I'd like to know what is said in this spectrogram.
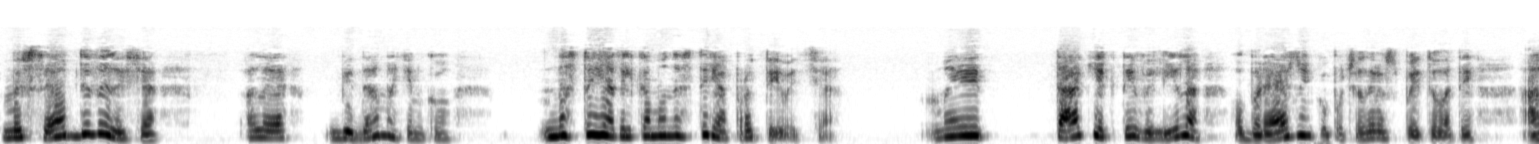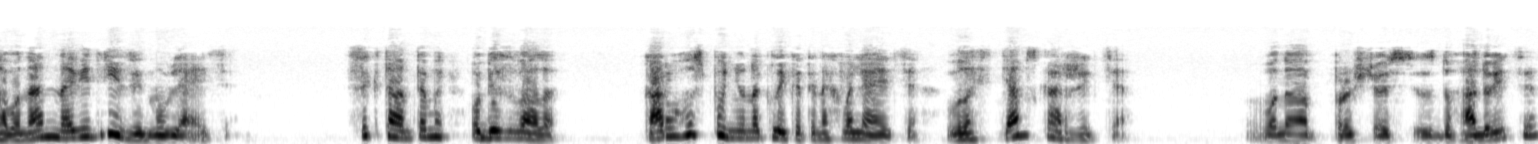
Ми все обдивилися, але біда, матінко, настоятелька монастиря противиться. Ми, так як ти веліла, обережненько почали розпитувати, а вона на відріз відмовляється. Сектантами обізвала. Кару господню накликати нахваляється, властям скаржиться. Вона про щось здогадується?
